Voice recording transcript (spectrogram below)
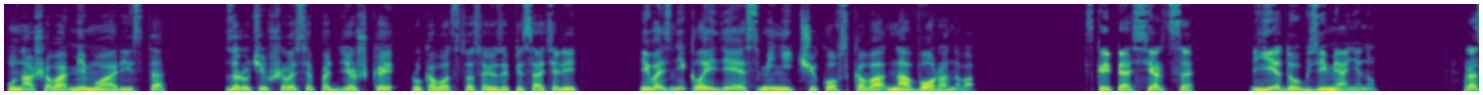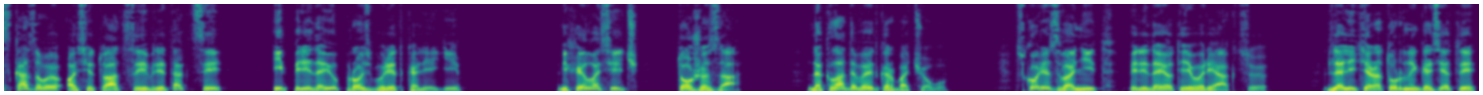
у нашего мемуариста заручившегося поддержкой руководства Союза писателей, и возникла идея сменить Чайковского на Воронова. Скрипя сердце, еду к Зимянину. Рассказываю о ситуации в редакции и передаю просьбу редколлегии. Михаил Васильевич тоже за. Докладывает Горбачеву. Вскоре звонит, передает его реакцию. Для литературной газеты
